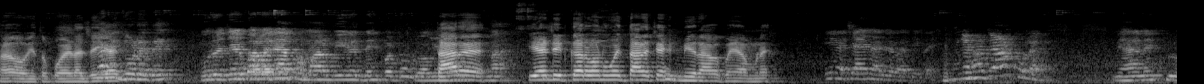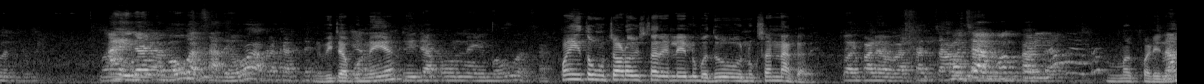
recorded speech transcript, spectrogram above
હા. એ તો પોયડા જઈ ગયા જોડે જઈ. તારે એડિટ કરવાનું હોય તારે ચેન મેર આવે ભાઈ હમણે. વિજાપુર નહીં પણ એ તો ઊંચાળો વિસ્તાર એટલે એટલું બધું નુકસાન ના કરે. મગફળી ના.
